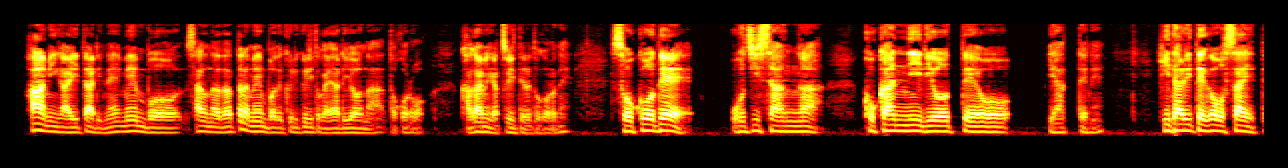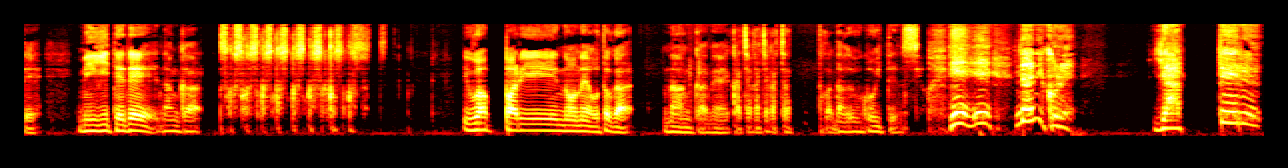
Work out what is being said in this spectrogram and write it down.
歯磨いたりね、綿棒、サウナだったら綿棒でクリクリとかやるようなところ、鏡がついてるところね。そこで、おじさんが股間に両手をやってね、左手が押さえて、右手でなんか、スカスカスカスカスカスカスカスカス上っ張りのね、音がなんかね、カチャカチャカチャとかなんか動いてんですよ。え、え、何これやってる。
